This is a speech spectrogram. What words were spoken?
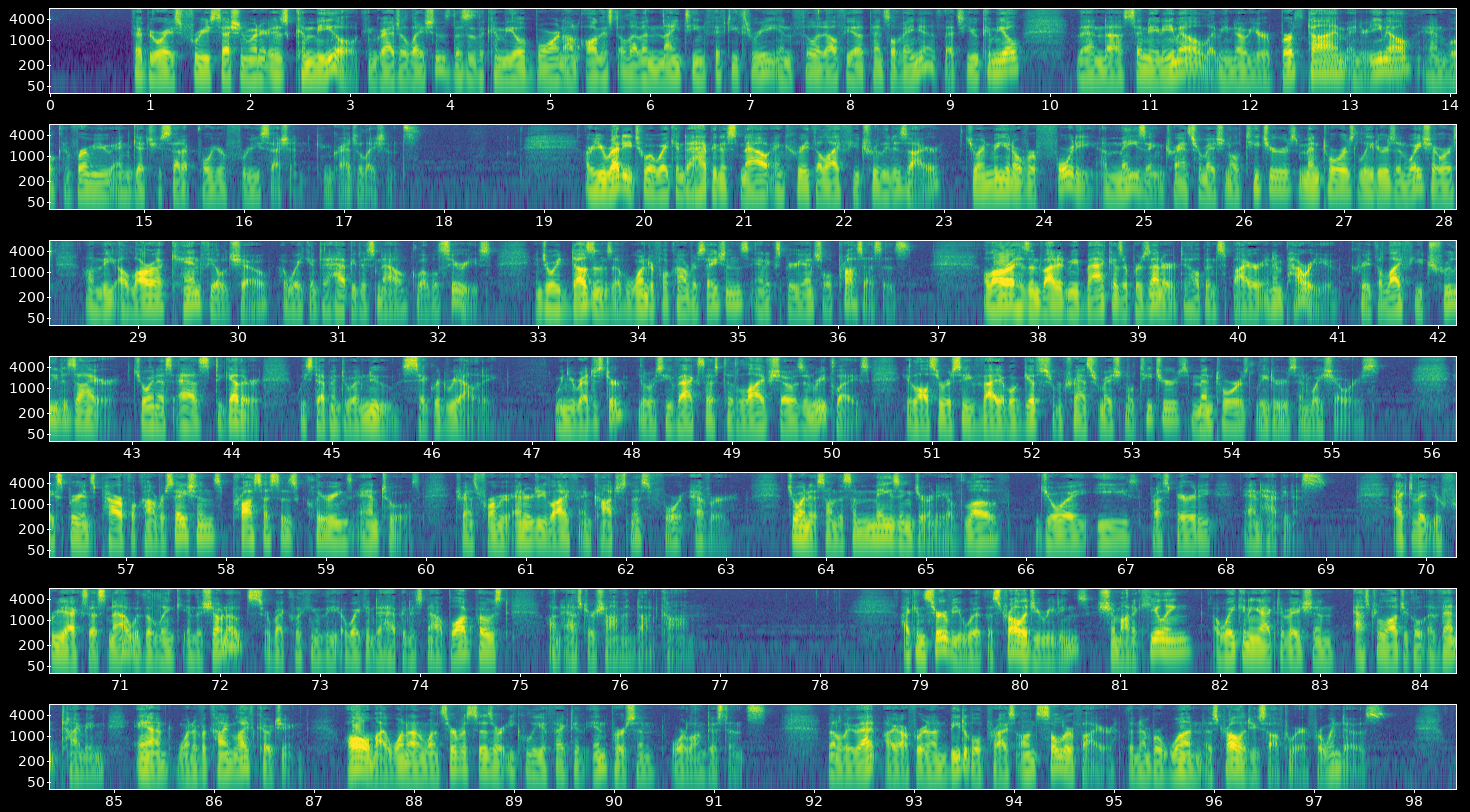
February's free session winner is Camille. Congratulations. This is the Camille born on August 11, 1953, in Philadelphia, Pennsylvania. If that's you, Camille, then uh, send me an email. Let me know your birth time and your email, and we'll confirm you and get you set up for your free session. Congratulations. Are you ready to awaken to happiness now and create the life you truly desire? Join me and over 40 amazing transformational teachers, mentors, leaders, and wayshowers on the Alara Canfield Show, Awaken to Happiness Now Global Series. Enjoy dozens of wonderful conversations and experiential processes. Alara has invited me back as a presenter to help inspire and empower you. Create the life you truly desire. Join us as, together, we step into a new sacred reality. When you register, you'll receive access to the live shows and replays. You'll also receive valuable gifts from transformational teachers, mentors, leaders, and wayshowers. Experience powerful conversations, processes, clearings, and tools. Transform your energy, life, and consciousness forever. Join us on this amazing journey of love, joy, ease, prosperity, and happiness. Activate your free access now with the link in the show notes or by clicking the Awaken to Happiness Now blog post on astroshaman.com. I can serve you with astrology readings, shamanic healing, awakening activation, astrological event timing, and one of a kind life coaching. All my one on one services are equally effective in person or long distance. Not only that, I offer an unbeatable price on SolarFire, the number one astrology software for Windows.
